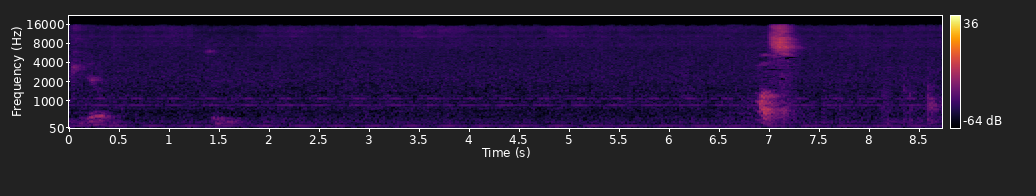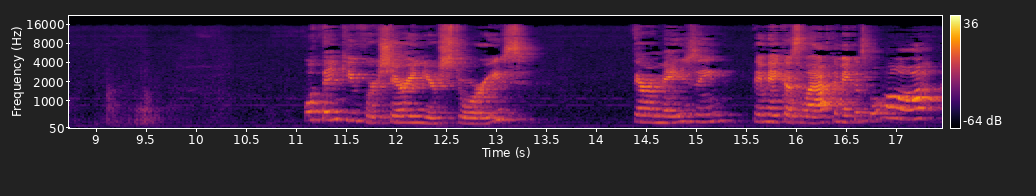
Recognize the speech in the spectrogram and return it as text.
Thank you. Well, thank you for sharing your stories. They're amazing. They make us laugh. They make us go, aw.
